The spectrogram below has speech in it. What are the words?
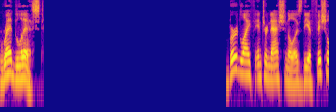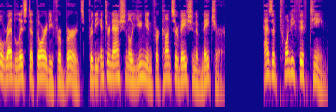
Red List BirdLife International is the official Red List authority for birds, for the International Union for Conservation of Nature. As of 2015,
